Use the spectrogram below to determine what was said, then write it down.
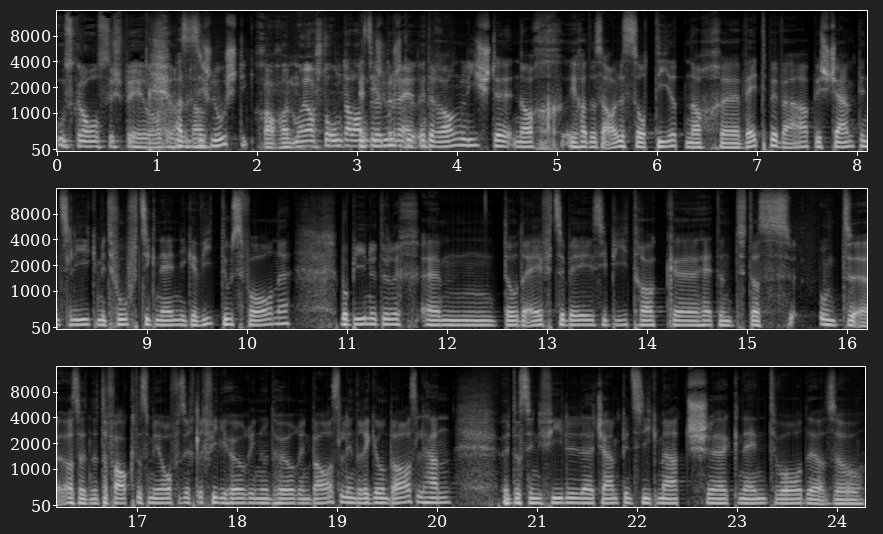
aus grossen Spielen, oder? Also es ist lustig. Kann, kann man ja stundenlang es ist lustig, reden. in der Rangliste nach, ich habe das alles sortiert, nach äh, Wettbewerb ist Champions League mit 50 Nennungen weitaus vorne, wobei natürlich ähm, da der FCB seinen Beitrag äh, hat und das und äh, also der Fakt, dass wir offensichtlich viele Hörerinnen und Hörer in Basel, in der Region Basel haben, da sind viele Champions League Matches äh, genannt worden, also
